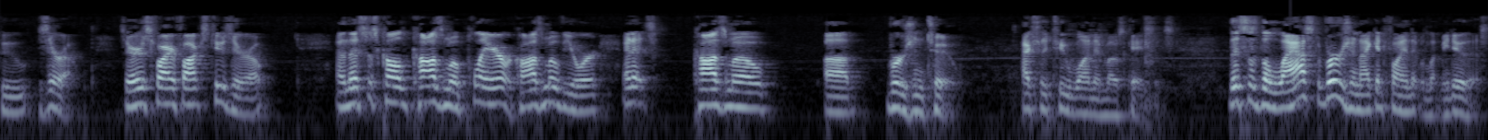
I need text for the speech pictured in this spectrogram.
2.0. So here's Firefox 2.0 and this is called Cosmo Player or Cosmo Viewer and it's Cosmo uh, version 2. Actually 2.1 in most cases. This is the last version I could find that would let me do this.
